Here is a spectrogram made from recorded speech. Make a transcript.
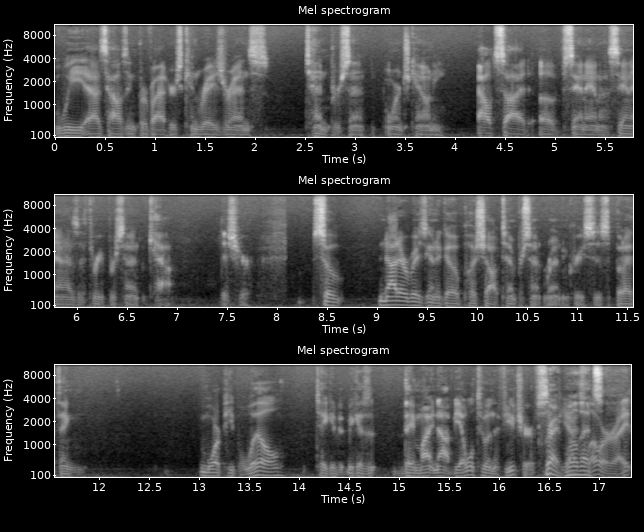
we as housing providers can raise rents 10% Orange County outside of Santa Ana. Santa Ana has a 3% cap this year so not everybody's going to go push out 10% rent increases, but I think more people will take it because they might not be able to in the future if Right, well, that's- lower, right?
